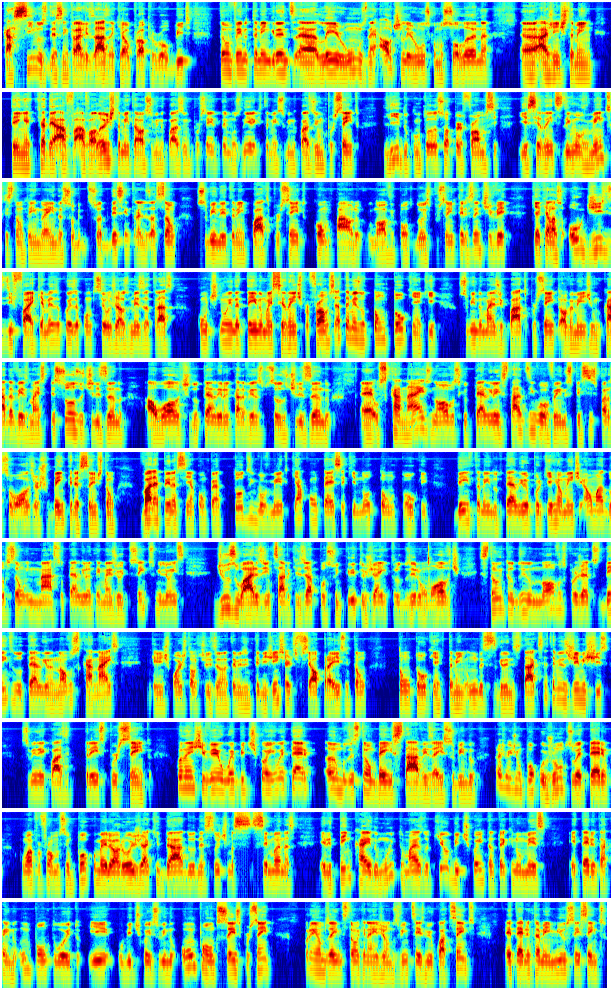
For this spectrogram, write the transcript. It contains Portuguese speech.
cassinos descentralizados, né, que é o próprio Rollbit. Estamos vendo também grandes uh, Layer 1s, né, Alt Layer 1s como Solana. Uh, a gente também tem aqui, cadê? A Avalanche também estava subindo quase 1%. Temos Nira que também subindo quase 1%. Lido com toda a sua performance e excelentes desenvolvimentos que estão tendo ainda sobre sua descentralização, subindo aí também 4%. Compound com 9,2%. Interessante ver que aquelas OGs de DeFi, que a mesma coisa aconteceu já uns meses atrás, continua ainda tendo uma excelente performance, até mesmo o Tom Token aqui subindo mais de 4%, obviamente com cada vez mais pessoas utilizando a wallet do Telegram, cada vez mais pessoas utilizando é, os canais novos que o Telegram está desenvolvendo específicos para o seu wallet, acho bem interessante, então vale a pena sim acompanhar todo o desenvolvimento que acontece aqui no Tom Token, dentro também do Telegram, porque realmente é uma adoção em massa, o Telegram tem mais de 800 milhões de usuários. A gente sabe que eles já possuem cripto, já introduziram wallet, estão introduzindo novos projetos dentro do Telegram, novos canais que a gente pode estar utilizando até mesmo inteligência artificial para isso. Então, Tom Token é também um desses grandes destaques, até mesmo GMX subindo aí quase 3%. Quando a gente vê o Bitcoin e o Ethereum, ambos estão bem estáveis aí, subindo praticamente um pouco juntos. O Ethereum com uma performance um pouco melhor hoje, já que dado nessas últimas semanas ele tem caído muito mais do que o Bitcoin, tanto é que no mês Ethereum está caindo 1,8% e o Bitcoin subindo 1,6%. Porém, ambos ainda estão aqui na região dos 26.400, Ethereum também 1.600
